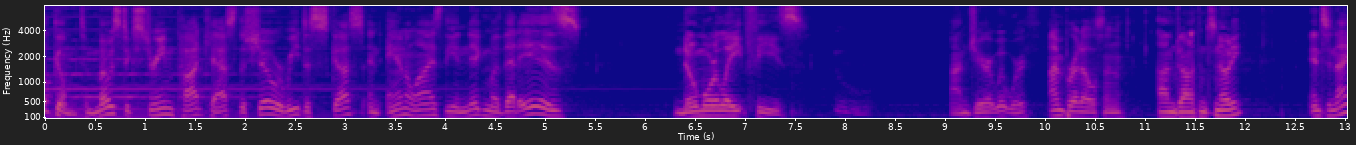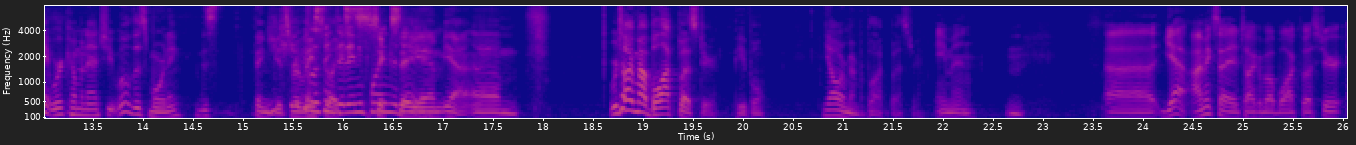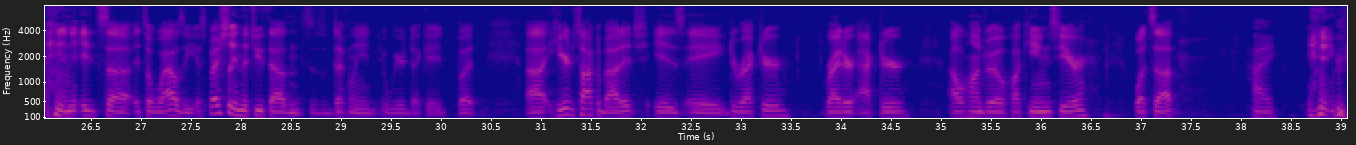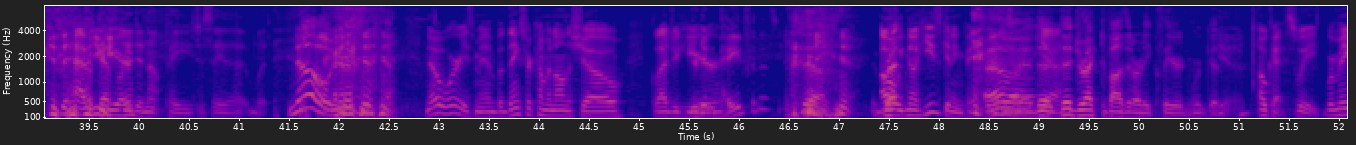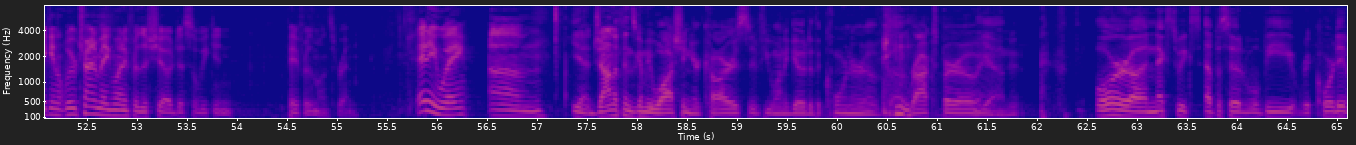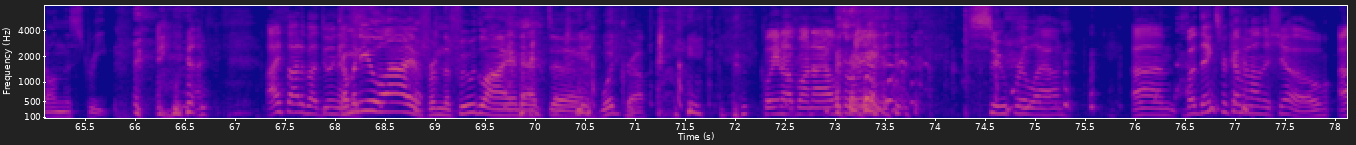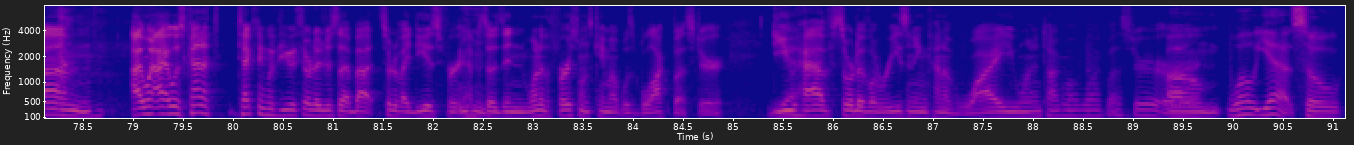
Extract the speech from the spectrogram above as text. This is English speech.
Welcome to Most Extreme Podcast, the show where we discuss and analyze the enigma that is no more late fees. I'm Jarrett Whitworth, I'm Brett Ellison. I'm Jonathan Snowdy. and tonight we're coming at you. Well, this morning, this thing You gets can released at like listening at any point in six day. a.m. Yeah, um, we're talking about Blockbuster, people. Y'all remember Blockbuster? Amen. Uh, yeah, I'm excited to talk about Blockbuster, and it's uh, it's a wowsy, especially in the 2000s. It's definitely a weird decade, but uh, here to talk about it is a director, writer, actor. Alejandro Joaquin's here. What's up? Hi. Good to have you Definitely here. did not pay you to say that, but No, no, no worries, man. But thanks for coming on the show. Glad you're here. You're getting paid for this? oh no, he's getting paid. For Oh, this, okay. right? The, yeah. the direct deposit already cleared. We're good. yeah. Okay, sweet. We're making we're trying to make money for the show just so we can pay for the month's rent. Anyway, um Yeah, Jonathan's gonna be washing your cars if you want to go to the corner of uh, Roxborough. And, Or uh, next week's episode will be recorded on the street. I thought about doing that. Coming to you live from the food line at uh, Woodcroft. clean up on aisle three. Super loud. Um, but thanks for coming on the show. Um, I, went- I was kind of texting with you, sort of just about sort of ideas for Mm-hmm. episodes, and one of the first ones came up was Blockbuster. Do you have sort of a reasoning, kind of why you want to talk about Blockbuster? Or, Um, well, yeah. So,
